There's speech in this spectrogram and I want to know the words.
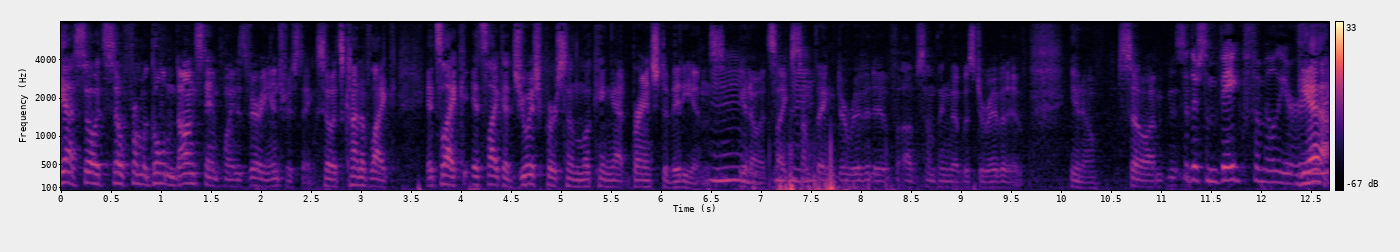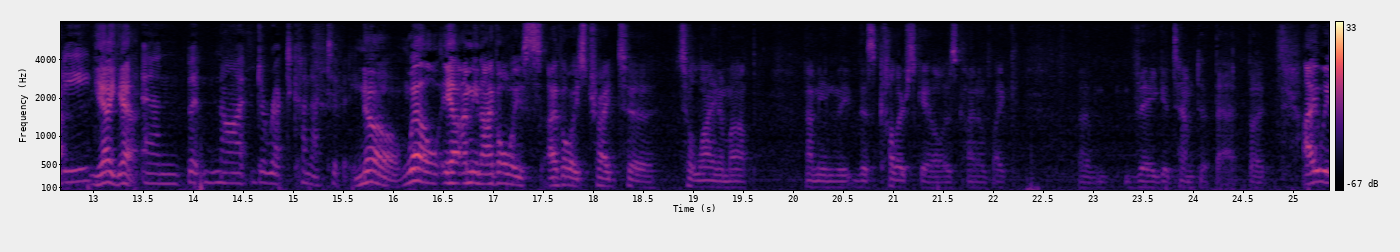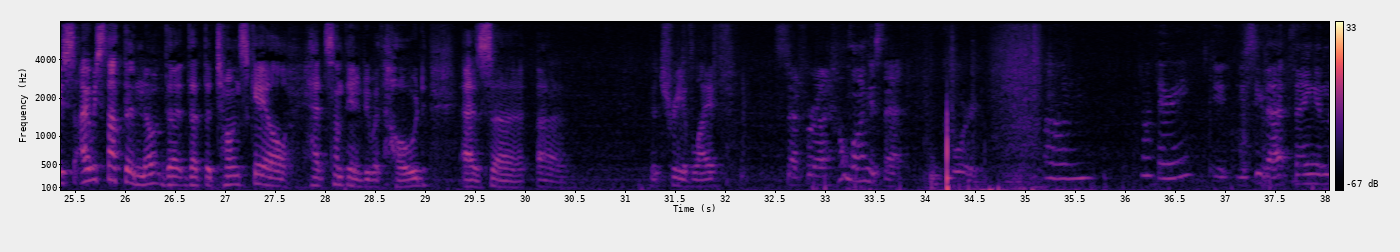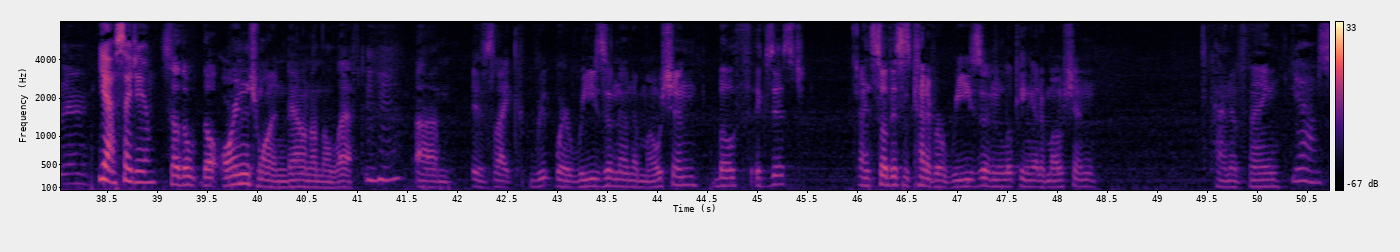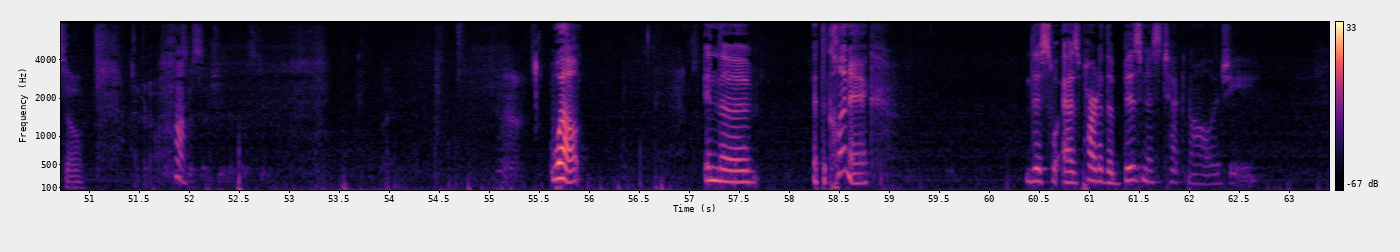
yeah, so it's so from a Golden Dawn standpoint, it's very interesting. So it's kind of like it's like it's like a Jewish person looking at Branch Davidians. You know, it's like something derivative of something that was derivative. You know, so um, So there's some vague familiarity. yeah, yeah. yeah. And but not direct connectivity. No, well, yeah. I mean, I've always I've always tried to to line them up. I mean, the, this color scale is kind of like vague attempt at that. But I always I always thought the note the, that the tone scale had something to do with Hod as uh, uh, the tree of life. Sephira, how long is that chord? Um, not very. You, you see that thing in there? Yes, I do. So the the orange one down on the left Mm-hmm. um, is like re- where reason and emotion both exist, and so this is kind of a reason looking at emotion kind of thing. Yeah. So I don't know. Huh. How it's associated with those two. But, yeah. Well, in the at the clinic, this as part of the business technology,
